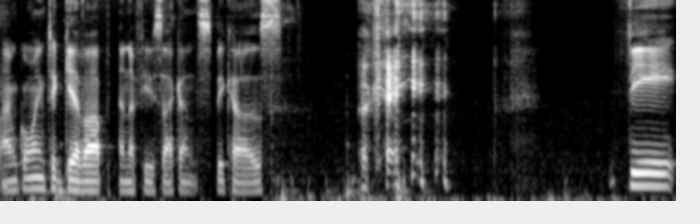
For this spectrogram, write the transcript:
I'm going to give up in a few seconds because okay. the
